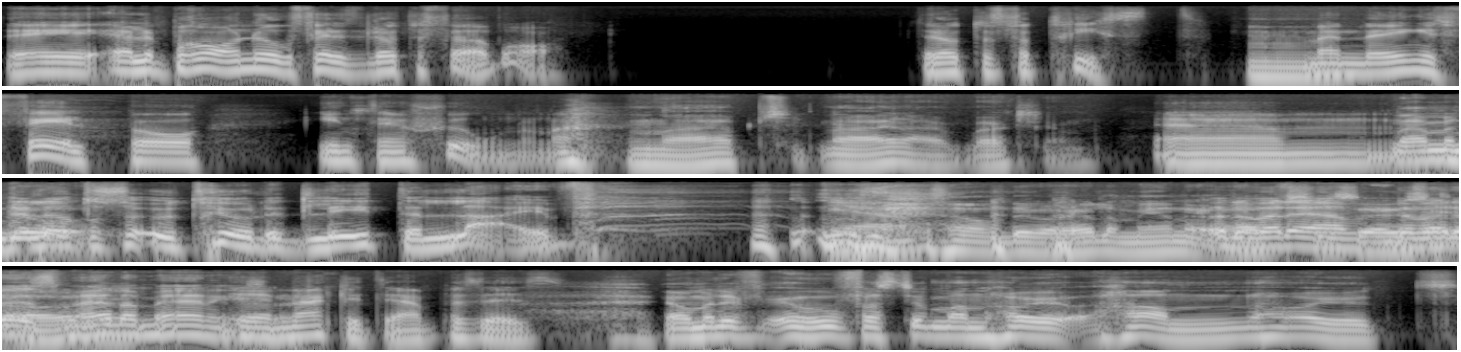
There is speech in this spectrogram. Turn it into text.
Det är, eller bra nog, för det låter för bra. Det låter för trist. Mm. Men det är inget fel på intentionerna. Nej, absolut. nej, nej, verkligen. Ehm, Nej, men det då- låter så otroligt lite live. ja, Om det var hela meningen. Det var det, precis. det, var det som var hela det är meningen. märkligt, ja precis. Ja, men det, fast man hör ju, han har ju ett,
